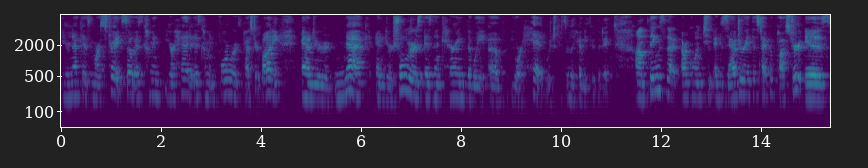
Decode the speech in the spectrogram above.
your neck is more straight. So it's coming, your head is coming forwards past your body and your neck and your shoulders is then carrying the weight of your head, which gets really heavy through the day. Um, things that are going to exaggerate this type of posture is,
